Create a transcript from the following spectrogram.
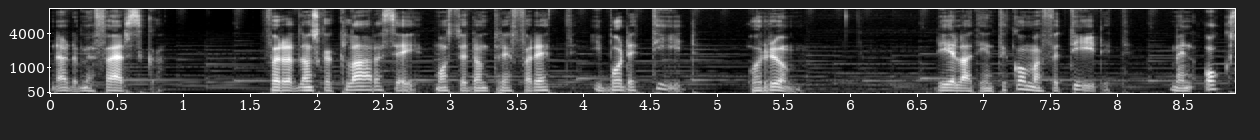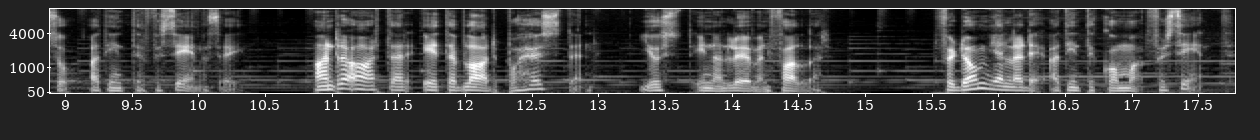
när de är färska. För att de ska klara sig måste de träffa rätt i både tid och rum. Det gäller att inte komma för tidigt, men också att inte försena sig. Andra arter äter blad på hösten, just innan löven faller. För dem gäller det att inte komma för sent.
